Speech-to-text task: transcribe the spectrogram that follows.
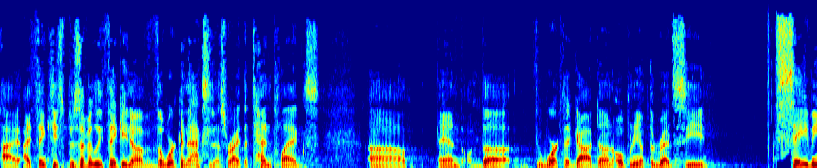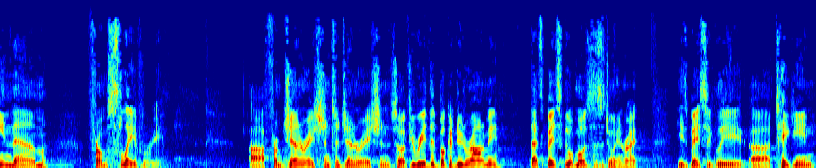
I, I, think he's specifically thinking of the work in Exodus, right? The 10 plagues, uh, and the, the work that God done, opening up the Red Sea, saving them from slavery uh, from generation to generation. So if you read the book of Deuteronomy, that's basically what Moses is doing, right? He's basically uh, taking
